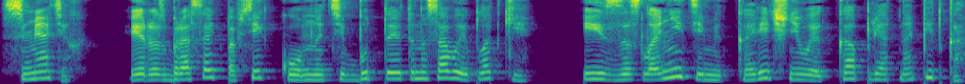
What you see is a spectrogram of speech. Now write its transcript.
смять их и разбросать по всей комнате, будто это носовые платки, и заслонить ими коричневые капли от напитка.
